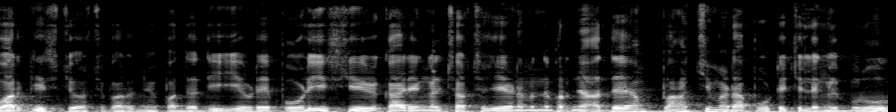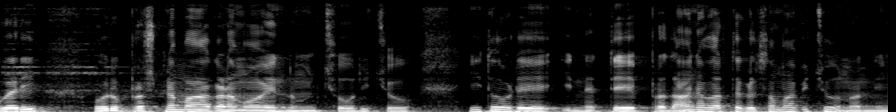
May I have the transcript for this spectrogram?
Varghese George പറഞ്ഞു. പദ്ധതിയുടെ പോളിസി കാര്യങ്ങൾ ചർച്ച ചെയ്യണമെന്ന് പറഞ്ഞ അദ്ദേഹം പ്ലാച്ചിമട പൂട്ടിച്ചില്ലെങ്കിൽ ബ്രൂവറി ഒരു പ്രശ്നമാകണമോ എന്നും ചോദിച്ചു. ഇതോടെ ഇന്നത്തെ പ്രധാന വാർത്തകൾ സമാപിച്ചു. നന്ദി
